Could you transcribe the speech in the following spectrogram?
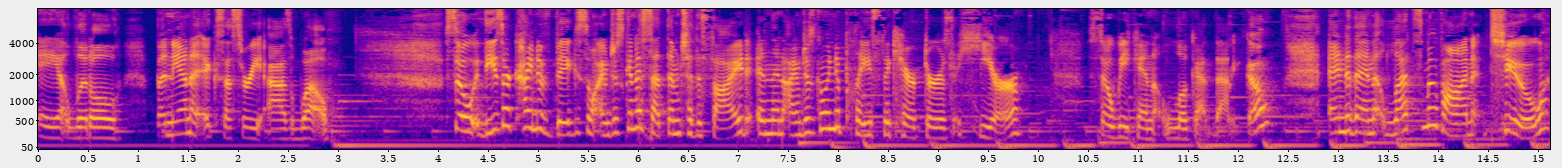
a little banana accessory as well. So these are kind of big, so I'm just gonna set them to the side and then I'm just going to place the characters here so we can look at them. There we go. And then let's move on to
